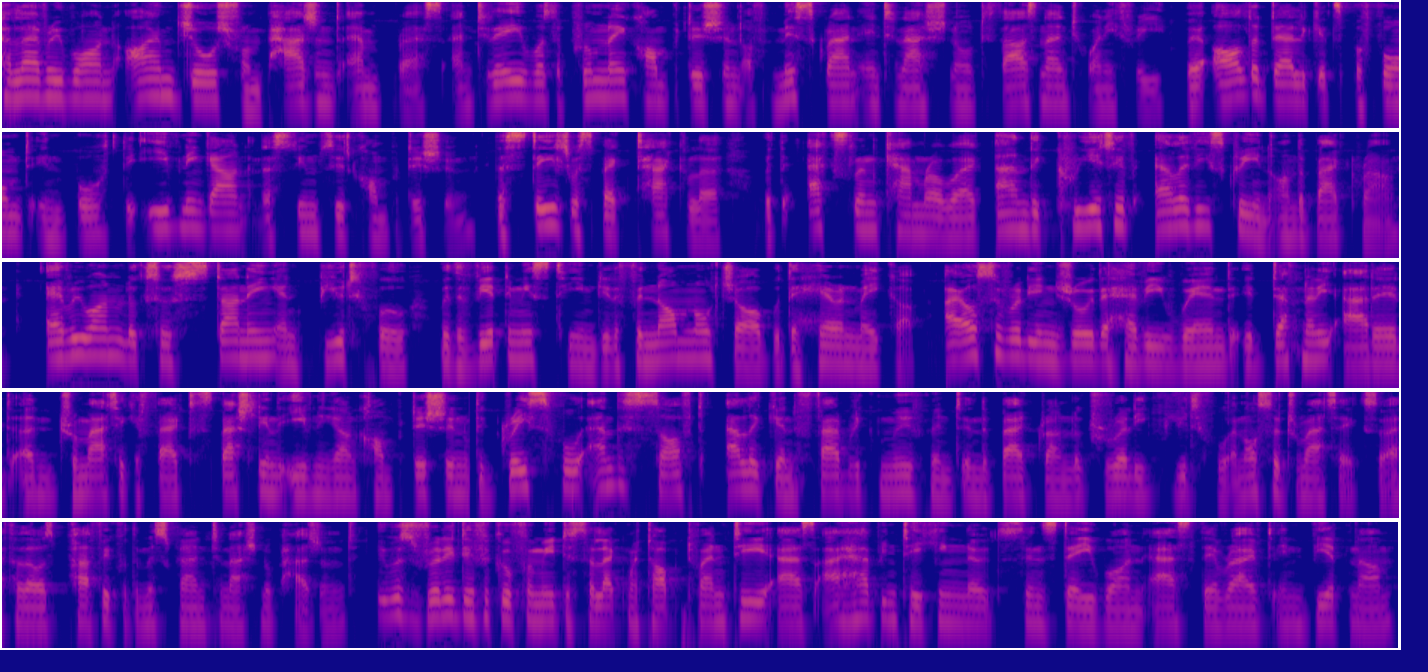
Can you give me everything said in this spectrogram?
Hello everyone, I'm George from Pageant Empress and today was the preliminary competition of Miss Grand International 2023 where all the delegates performed in both the evening gown and the swimsuit competition. The stage was spectacular with the excellent camera work and the creative LED screen on the background. Everyone looked so stunning and beautiful with the Vietnamese team did a phenomenal job with the hair and makeup. I also really enjoyed the heavy wind. It definitely added a dramatic effect, especially in the evening gown competition. The graceful and the soft, elegant fabric movement in the background looked really beautiful and also dramatic. So I thought that was perfect for the Miss Grand International pageant. It was really difficult for me to select my top 20 as I have been taking notes since day one as they arrived in Vietnam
